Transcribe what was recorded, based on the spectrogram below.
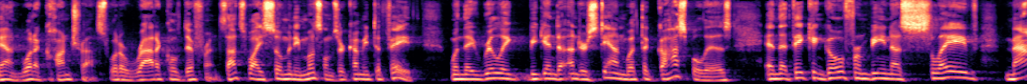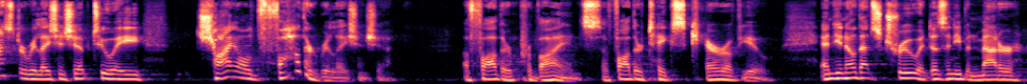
Man, what a contrast, what a radical difference. That's why so many Muslims are coming to faith when they really begin to understand what the gospel is and that they can go from being a slave master relationship to a child father relationship. A father provides, a father takes care of you. And you know, that's true. It doesn't even matter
